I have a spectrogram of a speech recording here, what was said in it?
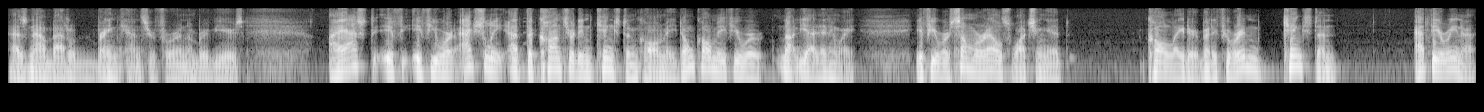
has now battled brain cancer for a number of years. I asked if if you were actually at the concert in Kingston, call me. Don't call me if you were not yet anyway. If you were somewhere else watching it, call later. But if you were in Kingston at the arena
